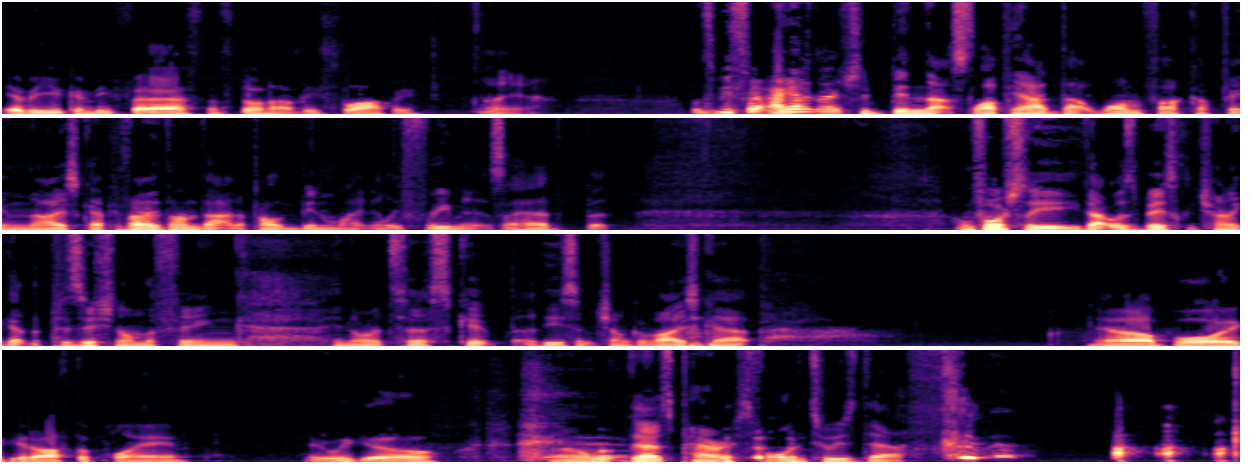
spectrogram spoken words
Yeah, but you can be fast and still not be sloppy. Oh yeah. Well, to be fair, I haven't actually been that sloppy. I had that one fuck up in the ice cap. If I had done that, I'd probably been like nearly three minutes ahead. But unfortunately, that was basically trying to get the position on the thing in order to skip a decent chunk of ice cap. Oh boy, get off the plane. Here we go. Oh look, there's Paris falling to his death.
